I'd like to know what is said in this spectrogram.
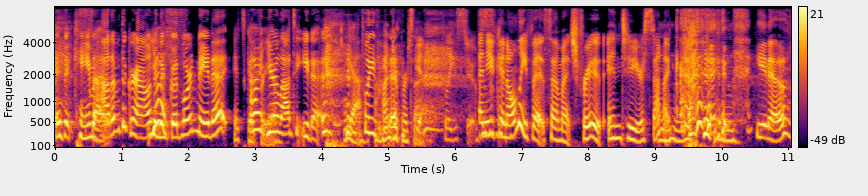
If it came So- out of the ground and the good Lord made it, It's good uh, for you're allowed to eat it. Yeah. please eat it. 100%. Yeah. Please do. And you can only fit so much fruit into your stomach. Mhm. you know,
